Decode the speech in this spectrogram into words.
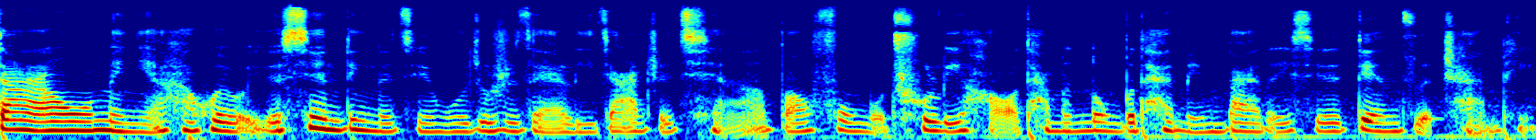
当然，我每年还会有一个限定的节目，就是在离家之前啊，帮父母处理好他们弄不太明白的一些电子产品。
